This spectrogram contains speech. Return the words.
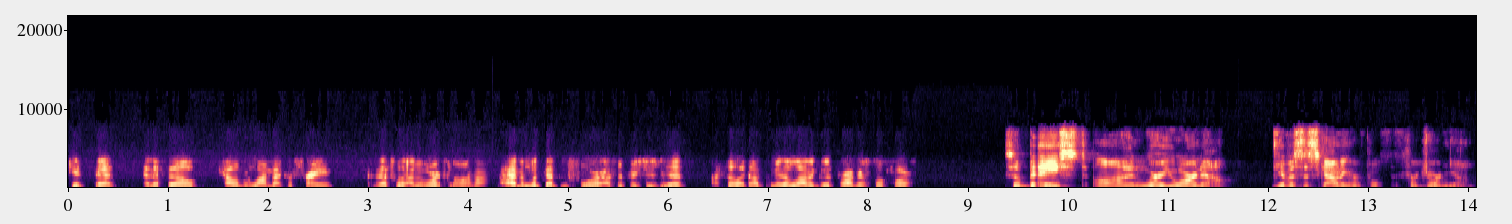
get that NFL caliber linebacker frame. And that's what I've been working on. I haven't looked at the before after pictures yet. I feel like I've made a lot of good progress so far. So, based on where you are now, give us a scouting report for Jordan Young.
